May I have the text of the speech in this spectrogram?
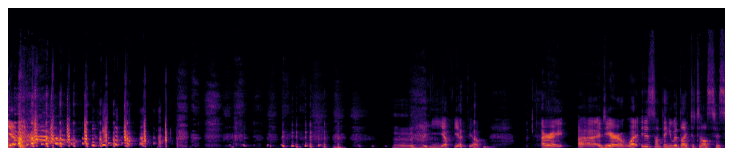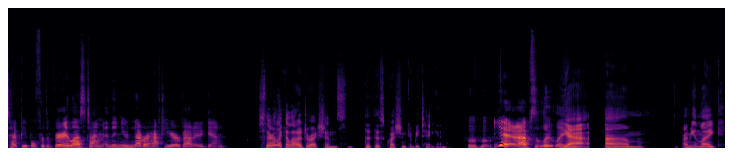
Yeah. yep, yep, yep. All right, uh, Adira, what is something you would like to tell cishet people for the very last time, and then you never have to hear about it again? So there are like a lot of directions that this question can be taken. Mhm. Yeah, absolutely. yeah. Um I mean like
